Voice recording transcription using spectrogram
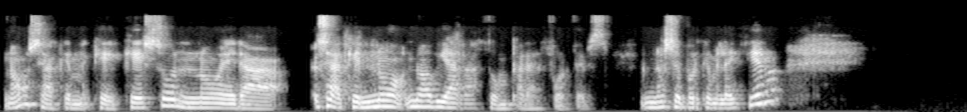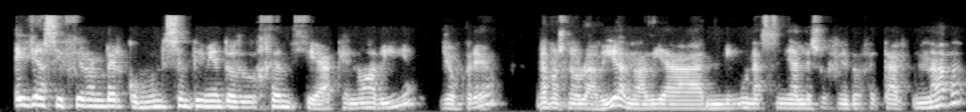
¿no? O sea, que, que eso no era, o sea, que no, no había razón para el forceps. No sé por qué me la hicieron. Ellas hicieron ver como un sentimiento de urgencia que no había, yo creo, Vamos, no lo había, no había ninguna señal de sufrimiento fetal, nada.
